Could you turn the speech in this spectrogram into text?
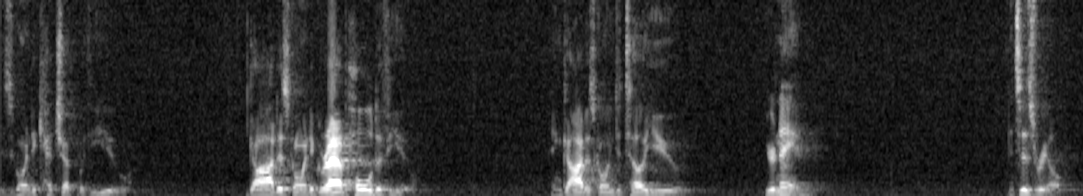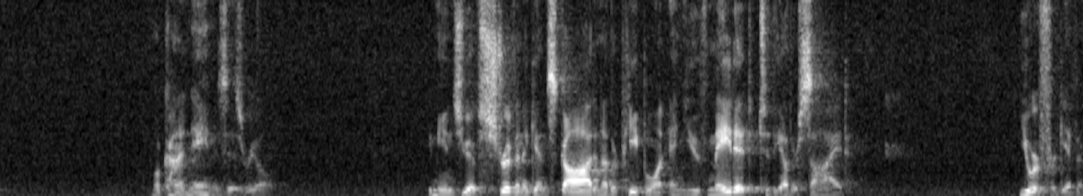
is going to catch up with you. God is going to grab hold of you, and God is going to tell you your name. It's Israel. What kind of name is Israel? It means you have striven against God and other people and you've made it to the other side. You are forgiven.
